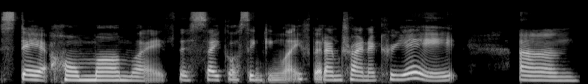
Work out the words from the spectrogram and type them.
stay at home mom life, this cycle syncing life that I'm trying to create, um,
